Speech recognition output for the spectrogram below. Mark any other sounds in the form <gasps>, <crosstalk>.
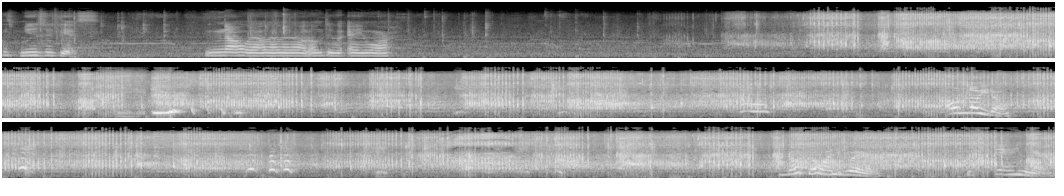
This music is. No, no, no, no, don't do it anymore. <laughs> oh, no, you don't. Don't go anywhere. Just stay in here.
